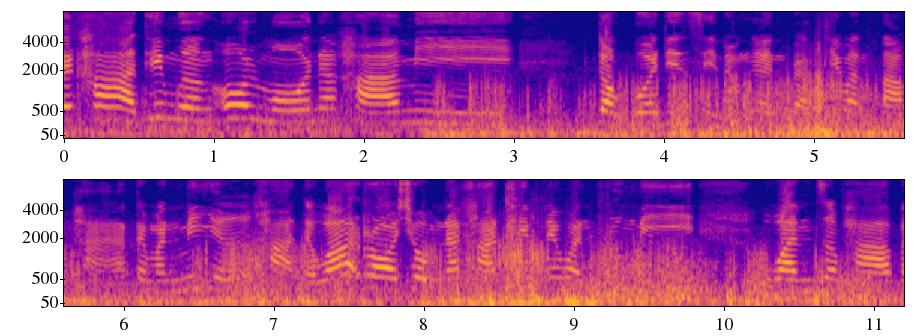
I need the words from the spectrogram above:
เลยค่ะ ที่เมืองโอลโมนะคะ มีดอกบัวดินสีน้ำเงินแบบที่วันตามหา แต่มันไม่เยอะค่ะ แต่ว่ารอชมนะคะคลิปในวันพรุ่งนี้ วันจะพาไป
